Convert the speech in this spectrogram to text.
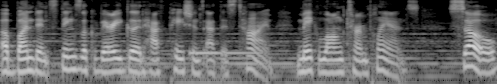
Abundance, things look very good. Have patience at this time make long term plans. So,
